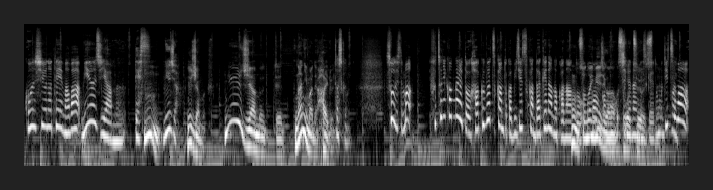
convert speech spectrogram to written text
今週のテーマはミュージアムです。うん、ミュージアム。ミュージアムミュージアムって何まで入るんです確かに。そうですね。まあ普通に考えると博物館とか美術館だけなのかなとうん思うかそのイメージがなんかすごいもしれないんですけれども、強い実は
